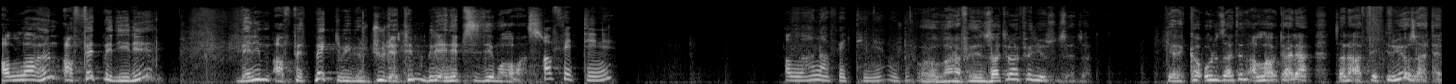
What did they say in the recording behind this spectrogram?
Allah'ın affetmediğini benim affetmek gibi bir cüretim, bir edepsizliğim olamaz. Affettiğini, Allah'ın affettiğini hocam. Allah'ın affedin zaten affediyorsun sen zaten. Gerek onu zaten Allahu Teala sana affettiriyor zaten.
